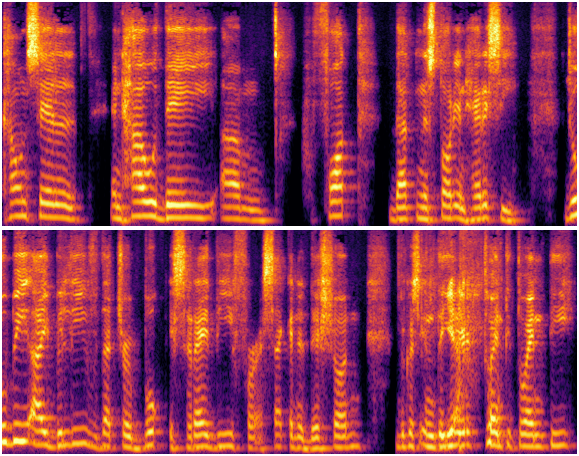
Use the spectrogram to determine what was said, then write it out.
council and how they um, fought that Nestorian heresy. Joby, I believe that your book is ready for a second edition because in the yeah. year 2020,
